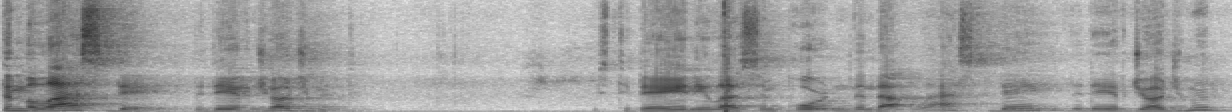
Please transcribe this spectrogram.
than the last day, the day of judgment? Is today any less important than that last day, the day of judgment?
